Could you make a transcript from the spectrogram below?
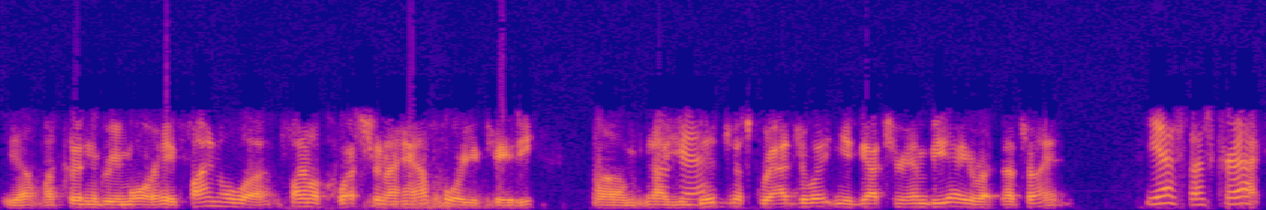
Yeah, I couldn't agree more. Hey, final uh, final question I have for you, Katie. Um, now okay. you did just graduate and you got your MBA, right? That's right. Yes, that's correct.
